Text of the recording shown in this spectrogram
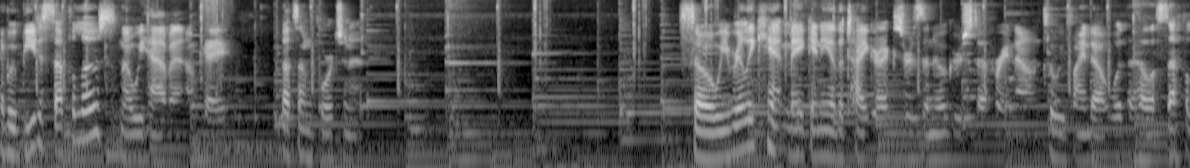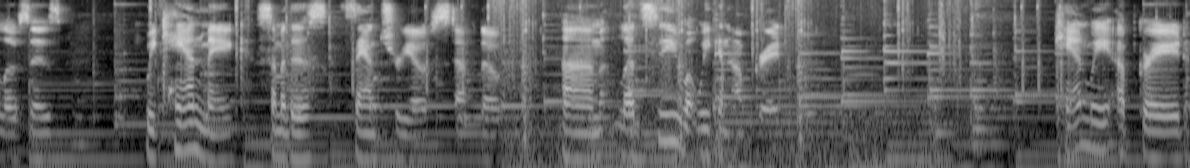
Have we beat a Cephalos? No, we haven't. Okay. That's unfortunate. So we really can't make any of the Tiger Tigrex or Zinogre stuff right now until we find out what the hell a Cephalos is. We can make some of this Zamtrio stuff though. Um, let's see what we can upgrade. Can we upgrade...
